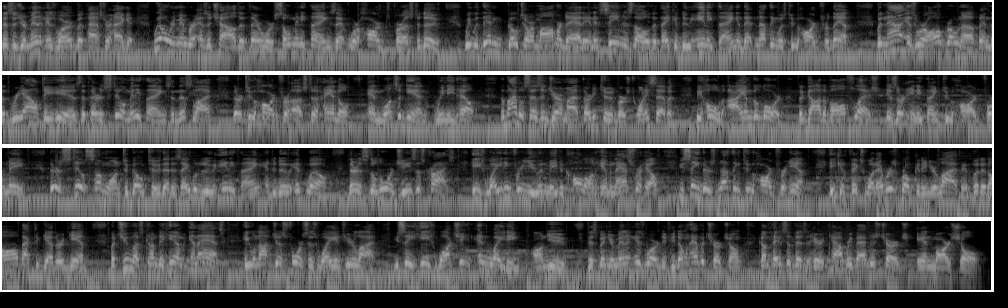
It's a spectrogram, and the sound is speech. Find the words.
This is your Minute in His Word with Pastor Haggett. We all remember as a child that there were so many things that were hard for us to do. We would then go to our mom or dad, and it seemed as though that they could do anything and that nothing was too hard for them. But now, as we're all grown up, and the reality is that there is still many things in this life that are too hard for us to handle, and once again, we need help. The Bible says in Jeremiah 32 and verse 27, Behold, I am the Lord, the God of all flesh. Is there anything too hard for me? There is still someone to go to that is able to do anything and to do it well. There is the Lord Jesus Christ. He's waiting for you and me to call on Him and ask for help. You see, there's nothing too hard for Him. He can fix whatever is broken in your life and put it all back together again. But you must come to Him and ask. He will not just force His way into your life. You see, He's watching and waiting on you. This has been your Minute in His Word. If you don't have a church home, come pay us a visit here at Calvary Baptist Church in Marshall.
